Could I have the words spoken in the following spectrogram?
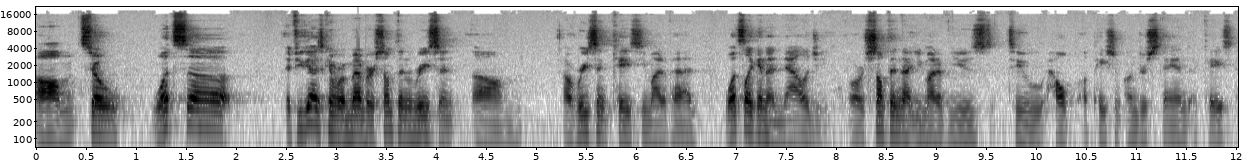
Um, so what's uh, if you guys can remember something recent, um, a recent case you might have had. What's like an analogy or something that you might have used to help a patient understand a case?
